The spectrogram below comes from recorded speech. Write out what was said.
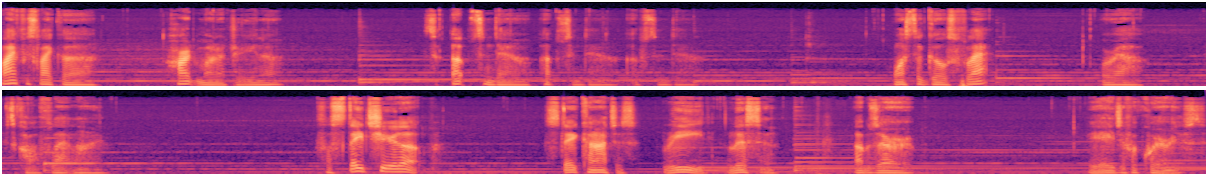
Life is like a heart monitor, you know? It's ups and down, ups and down, ups and down. Once it goes flat, we're out. It's called flatline. So stay cheered up. Stay conscious. Read, listen, observe. The age of Aquarius.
